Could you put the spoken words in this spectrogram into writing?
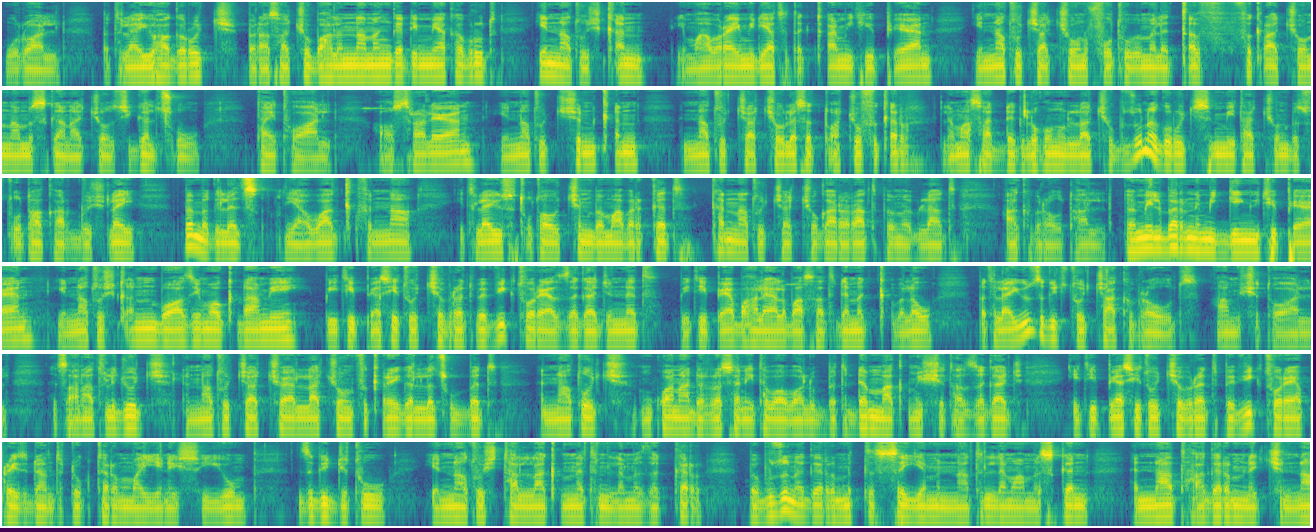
ውሏል። በተለያዩ ሀገሮች በራሳቸው ባህልና መንገድ የሚያከብሩት የእናቶች ቀን የማኅበራዊ ሚዲያ ተጠቃሚ ኢትዮጵያውያን የእናቶቻቸውን ፎቶ በመለጠፍ ፍቅራቸውንና ምስጋናቸውን ሲገልጹ ታይተዋል። አውስትራሊያውያን የእናቶችን ቀን እናቶቻቸው ለሰጧቸው ፍቅር ለማሳደግ ለሆኑላቸው ብዙ ነገሮች ስሜታቸውን በስጦታ ካርዶች ላይ በመግለጽ የአበባ እቅፍና የተለያዩ ስጦታዎችን በማበርከት ከእናቶቻቸው ጋር እራት በመብላት አክብረውታል። በሜልበርን የሚገኙ ኢትዮጵያውያን የእናቶች ቀንን በዋዜማው ቅዳሜ በኢትዮጵያ ሴቶች ህብረት በቪክቶሪያ አዘጋጅነት በኢትዮጵያ ባህላዊ አልባሳት ደመቅ ብለው በተለያዩ ዝግጅቶች አክብረውት አምሽተዋል። ሕፃናት ልጆች ለእናቶቻቸው ያላቸውን ፍቅር የገለጹበት እናቶች እንኳን አደረሰን የተባባሉበት ደማቅ ምሽት አዘጋጅ የኢትዮጵያ ሴቶች ህብረት በቪክቶሪያ ፕሬዚዳንት ዶክተር ማየነሽ ስዩም ዝግጅቱ የእናቶች ታላቅነትን ለመዘከር በብዙ ነገር የምትሰየም እናትን ለማመስገን እናት ሀገርም ነችና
